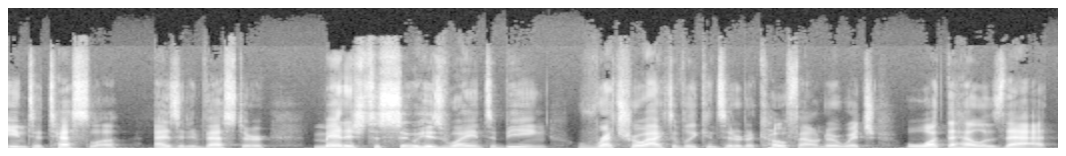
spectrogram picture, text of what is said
into Tesla as an investor, managed to sue his way into being retroactively considered a co founder, which, what the hell is that?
